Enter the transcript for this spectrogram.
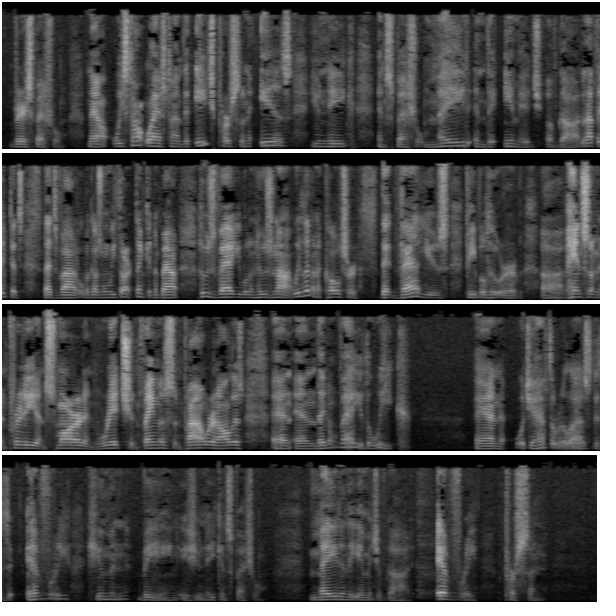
very special. Now, we talked last time that each person is unique and special, made in the image of God. And I think that's, that's vital because when we start thinking about who's valuable and who's not, we live in a culture that values people who are uh, handsome and pretty and smart and rich and famous and power and all this, and, and they don't value the weak. And what you have to realize is that every human being is unique and special made in the image of God. Every person.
